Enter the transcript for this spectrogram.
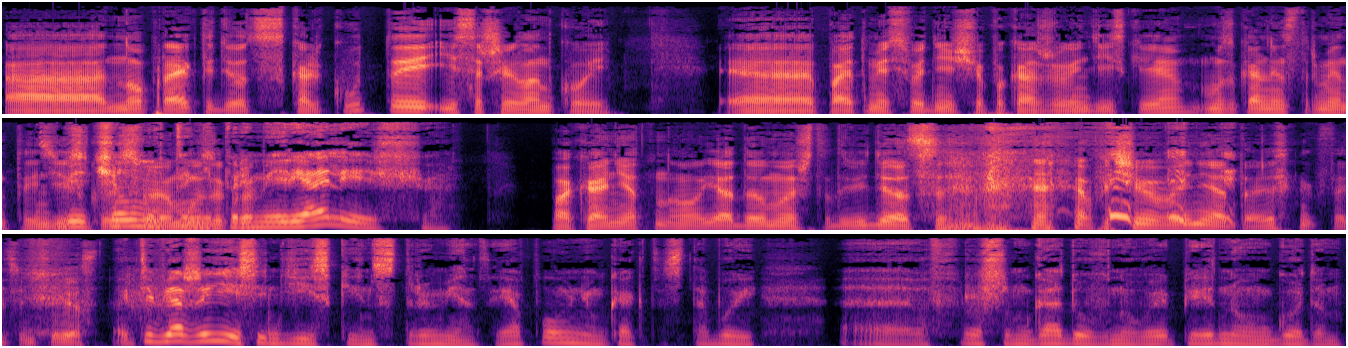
а, но проект идет с Калькуттой и со Шри-Ланкой. Э, Поэтому я сегодня еще покажу индийские музыкальные инструменты, Тебе индийскую свою челну-то не музыку. примеряли еще? Пока нет, но я думаю, что доведется. Почему бы и нет? Кстати, интересно. У тебя же есть индийские инструменты. Я помню, как-то с тобой э, в прошлом году, в новый, перед Новым годом,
